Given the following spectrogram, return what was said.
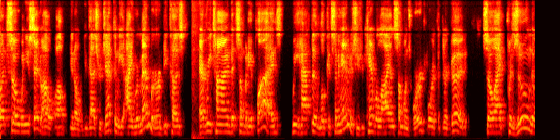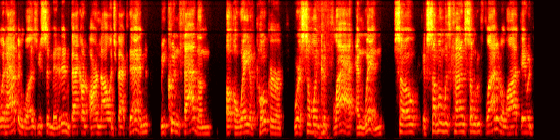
But so when you said, "Oh, well, you know, you guys rejected me," I remember because every time that somebody applies, we have to look at some hand histories. You can't rely on someone's word for it that they're good. So I presume that what happened was you submitted it, and back on our knowledge back then, we couldn't fathom a, a way of poker where someone could flat and win. So if someone was kind of someone who flatted a lot, they would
